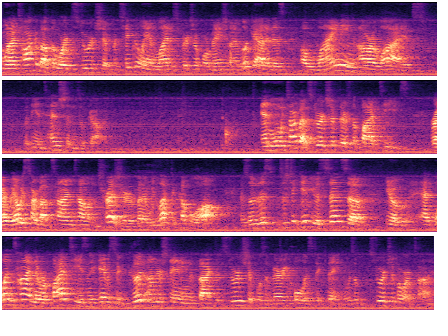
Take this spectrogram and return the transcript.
So when I talk about the word stewardship, particularly in light of spiritual formation, I look at it as aligning our lives with the intentions of God. And when we talk about stewardship, there's the five T's, right? We always talk about time, talent, and treasure, but we left a couple off. And so this, just to give you a sense of, you know, at one time there were five T's, and it gave us a good understanding of the fact that stewardship was a very holistic thing. It was a stewardship of our time.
